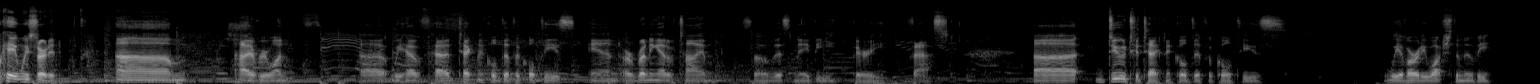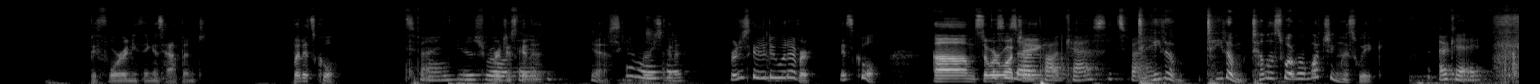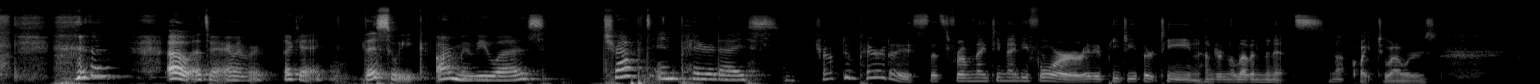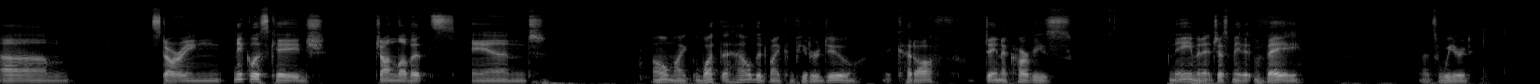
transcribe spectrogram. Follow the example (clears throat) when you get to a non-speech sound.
Okay, we started. Um, hi everyone. Uh, we have had technical difficulties and are running out of time, so this may be very fast. Uh, due to technical difficulties, we have already watched the movie before anything has happened, but it's cool. It's fine. You just roll We're with just gonna, it. yeah, Just gonna we're just gonna, it. we're just gonna do whatever. It's cool. Um, so This we're is our watching podcast. It's fine. Tatum. Tatum, tell us what we're watching this week. Okay. (laughs) oh, that's right. I remember. Okay. This week, our movie was Trapped in Paradise. Trapped in Paradise. That's from 1994, rated PG-13, 111 minutes, not quite two hours. Um, starring Nicolas Cage, Jon Lovitz, and oh my, what the hell did my computer do? It cut off Dana Carvey's name and it just made it Vey. That's weird.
